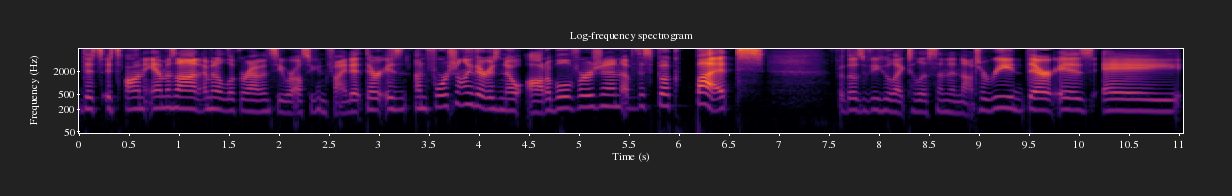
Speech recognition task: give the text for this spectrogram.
this it's on Amazon. I'm gonna look around and see where else you can find it. There is unfortunately there is no audible version of this book, but for those of you who like to listen and not to read, there is a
